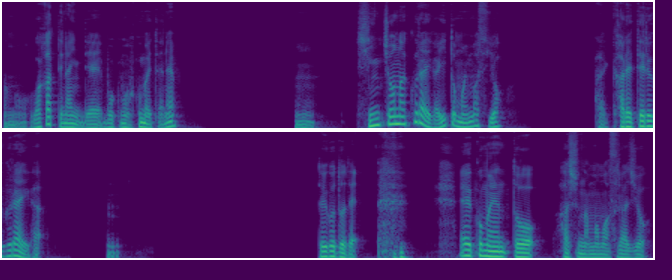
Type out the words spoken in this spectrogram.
あの、分かってないんで、僕も含めてね。うん。慎重なくらいがいいと思いますよ。はい。枯れてるぐらいが。うん。ということで、えコメント、ハッシュ生マスラジオ。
